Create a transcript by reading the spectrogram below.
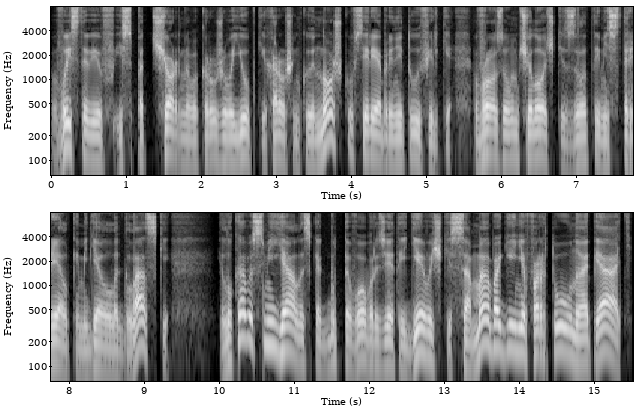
выставив из-под черного кружева юбки хорошенькую ножку в серебряной туфельке, в розовом чулочке с золотыми стрелками, делала глазки и лукаво смеялась, как будто в образе этой девочки сама богиня Фортуна опять,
